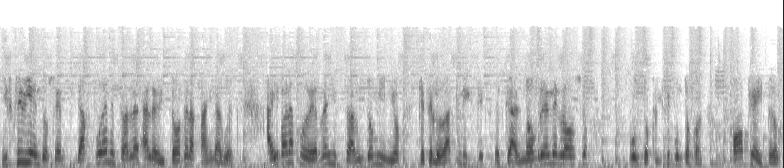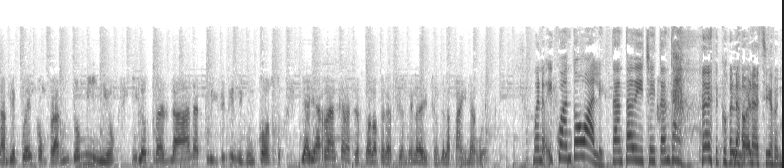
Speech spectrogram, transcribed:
inscribiéndose, ya pueden entrar al editor de la página web. Ahí van a poder registrar un dominio que se lo da Clixi, es que el nombre del negocio .clixi.com. Ok, pero también pueden comprar un dominio y lo trasladan a Clixi sin ningún costo. Y ahí arrancan a hacer toda la operación en la edición de la página web. Bueno, ¿y cuánto vale tanta dicha y tanta colaboración?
